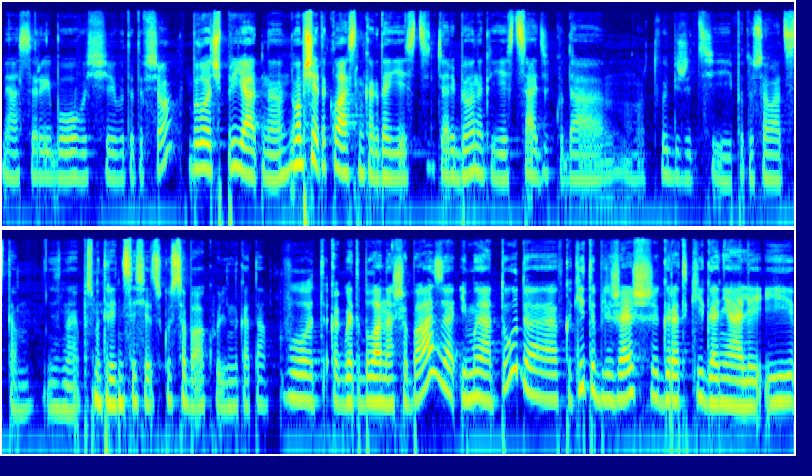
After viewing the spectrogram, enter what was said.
мясо, рыбу, овощи, вот это все. Было очень приятно. Ну, вообще это классно, когда есть у тебя ребенок есть садик, куда может выбежать и потусоваться там, не знаю, посмотреть на соседскую собаку или на кота. Вот, как бы это была наша база, и мы оттуда в какие-то ближайшие городки гоняли. И,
